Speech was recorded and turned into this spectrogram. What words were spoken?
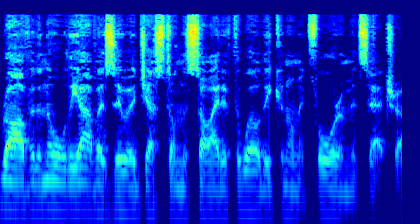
rather than all the others who are just on the side of the World Economic Forum, etc.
